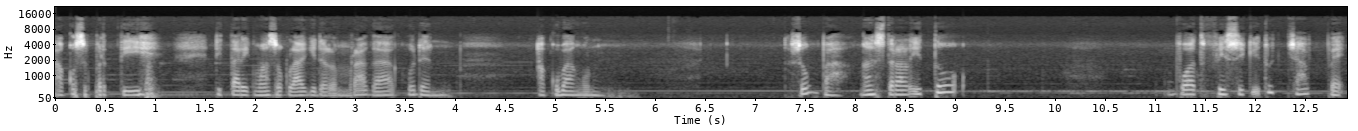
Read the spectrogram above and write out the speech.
Aku seperti ditarik masuk lagi dalam raga aku dan aku bangun. Sumpah, ngastral itu buat fisik itu capek.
